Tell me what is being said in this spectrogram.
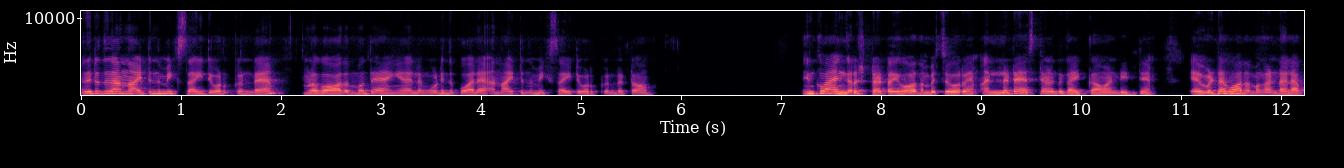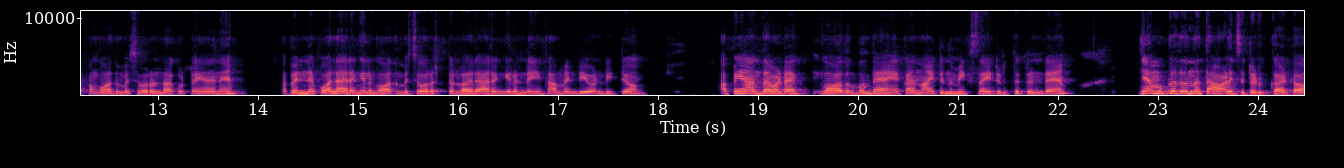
എന്നിട്ട് ഇത് നന്നായിട്ടൊന്ന് മിക്സ് ആയിട്ട് കൊടുക്കണ്ടേ. നമ്മളെ ഗോതമ്പും തേങ്ങയും എല്ലാം കൂടി ഇതുപോലെ നന്നായിട്ടൊന്ന് മിക്സ് ആയിട്ട് കൊടുക്കണ്ട കേട്ടോ എനിക്ക് ഭയങ്കര ഇഷ്ടാട്ടോ ഈ ഗോതമ്പ് ചോറ്. നല്ല ടേസ്റ്റ് ആണ് ഇത് കഴിക്കാൻ വേണ്ടിയിട്ട് എവിടെ ഗോതമ്പ് കണ്ടാലും അപ്പം ഗോതമ്പ് ചോറ് ഉണ്ടാക്കട്ടെ ഞാൻ. അപ്പൊ എന്നെ പോലെ ആരെങ്കിലും ഗോതമ്പ് ചോറ് ഇഷ്ടമുള്ളവർ ആരെങ്കിലും ഉണ്ടെങ്കിൽ കമന്റ് ചെയ്യണ്ടിട്ടോ അപ്പൊ ഞാൻ എന്താ അവിടെ ഗോതമ്പും തേങ്ങയൊക്കെ നന്നായിട്ടൊന്ന് മിക്സ് ആയിട്ട് എടുത്തിട്ടുണ്ട്. നമുക്കിതൊന്ന് താളിച്ചിട്ട് എടുക്കാം കേട്ടോ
